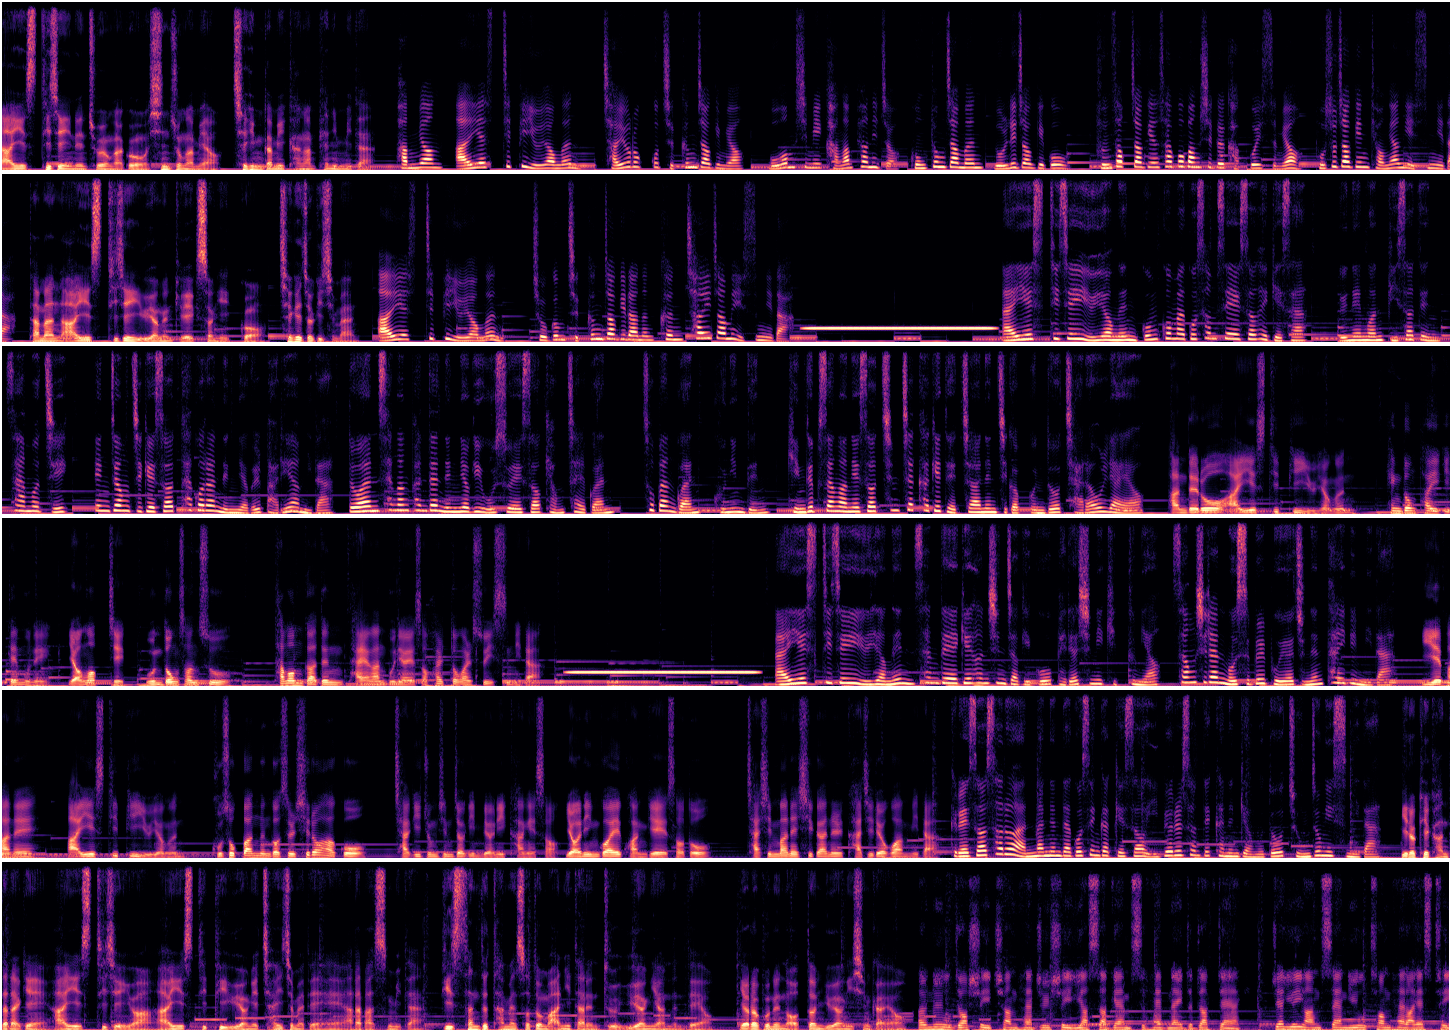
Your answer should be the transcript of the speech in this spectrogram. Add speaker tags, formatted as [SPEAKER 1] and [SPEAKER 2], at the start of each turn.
[SPEAKER 1] ISTJ는 조용하고 신중하며 책임감이 강한 편입니다.
[SPEAKER 2] 반면 ISTP 유형은 자유롭고 즉흥적이며 모험심이 강한 편이죠. 공통점은 논리적이고 분석적인 사고방식을 갖고 있으며 보수적인 경향이 있습니다.
[SPEAKER 1] 다만 ISTJ 유형은 계획성이 있고 체계적이지만
[SPEAKER 2] ISTP 유형은 조금 즉흥적이라는 큰 차이점이 있습니다.
[SPEAKER 3] ISTJ 유형은 꼼꼼하고 섬세해서 회계사, 은행원 비서 등 사무직, 행정직에서 탁월한 능력을 발휘합니다. 또한 상황 판단 능력이 우수해서 경찰관, 소방관, 군인 등 긴급 상황에서 침착하게 대처하는 직업군도 잘 어울려요.
[SPEAKER 4] 반대로 ISTP 유형은 행동파이기 때문에 영업직, 운동선수, 탐험가 등 다양한 분야에서 활동할 수 있습니다.
[SPEAKER 3] ISTJ 유형은 상대에게 헌신적이고 배려심이 깊으며 성실한 모습을 보여주는 타입입니다.
[SPEAKER 4] 이에 반해 ISTP 유형은 구속받는 것을 싫어하고 자기중심적인 면이 강해서 연인과의 관계에서도 자신만의 시간을 가지려고 합니다.
[SPEAKER 3] 그래서 서로 안 맞는다고 생각해서 이별을 선택하는 경우도 종종 있습니다.
[SPEAKER 1] 이렇게 간단하게 ISTJ와 ISTP 유형의 차이점에 대해 알아봤습니다. 비슷한 듯 하면서도 많이 다른 두 유형이었는데요. 여러분은 어떤 유형이신가요?
[SPEAKER 5] Chung hajushi yasugam sahabne deduk dak. Jeyung sang yul tong ha istj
